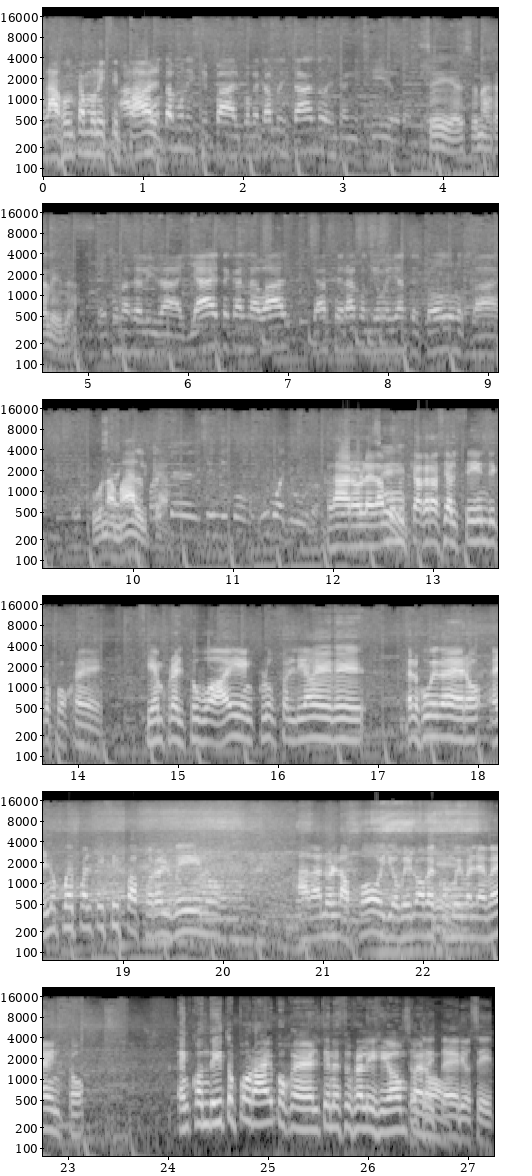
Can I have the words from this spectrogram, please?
A la Junta a la Municipal. Junta Municipal, porque está pensando en San Isidro también. Sí, es una realidad. Es una realidad. Ya este carnaval ya será con Dios mediante todos los años. Una O sea, que marca. del síndico hubo ayuda. Claro, le damos Sí. muchas gracias al síndico porque siempre él estuvo ahí, incluso el día de, de- del juidero. Él no puede participar, pero él vino a darnos el apoyo, vino a ver cómo iba el evento. Escondito por ahí porque él tiene su religión, Su pero criterio, sí.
